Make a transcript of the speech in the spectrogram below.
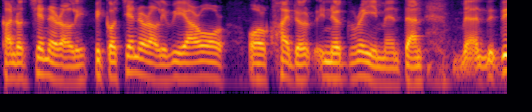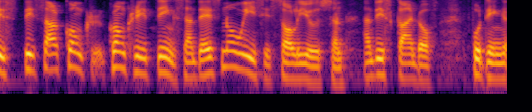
kind of generally, because generally we are all all quite in agreement. And, and this, these are concrete, concrete things, and there's no easy solution. And this kind of putting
